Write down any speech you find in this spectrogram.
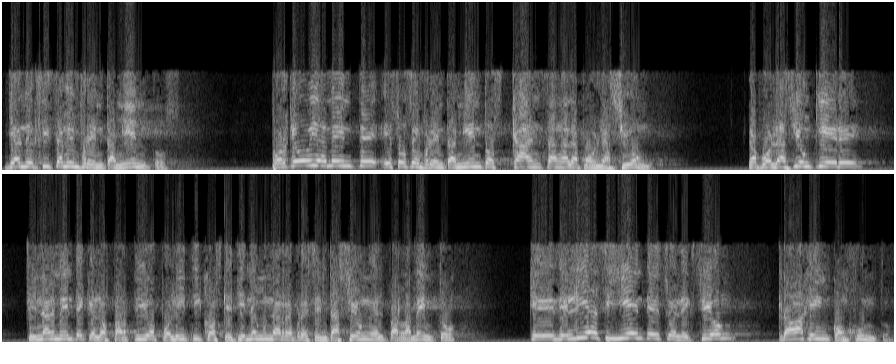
ya no existan enfrentamientos, porque obviamente esos enfrentamientos cansan a la población. La población quiere finalmente que los partidos políticos que tienen una representación en el Parlamento, que desde el día siguiente de su elección trabajen en conjunto.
